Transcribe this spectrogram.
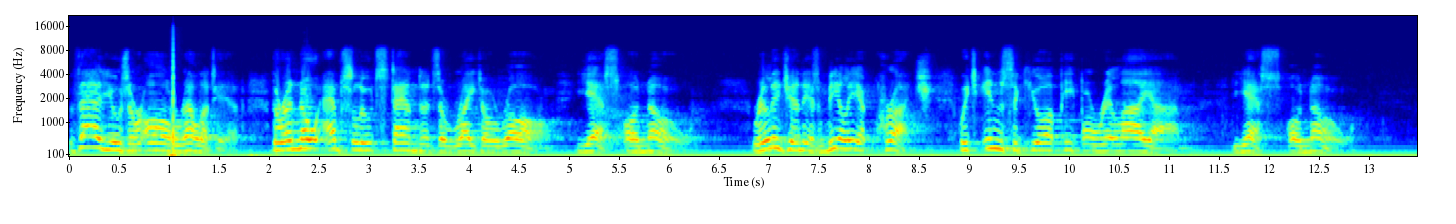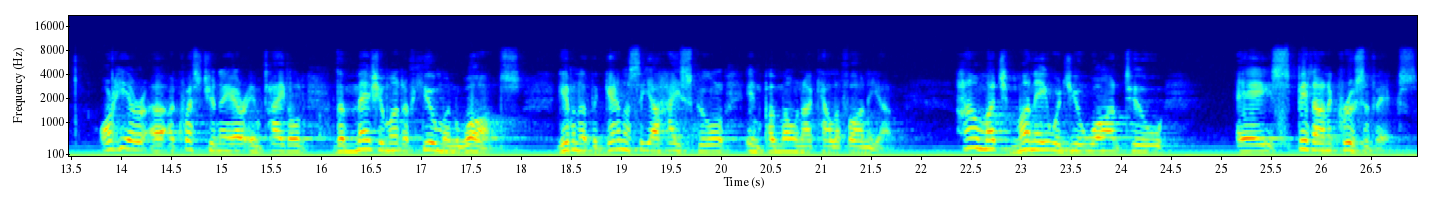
Values are all relative. There are no absolute standards of right or wrong, yes or no. Religion is merely a crutch which insecure people rely on, yes or no. Or here a questionnaire entitled The Measurement of Human Wants, given at the Ganesha High School in Pomona, California. How much money would you want to A. spit on a crucifix,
